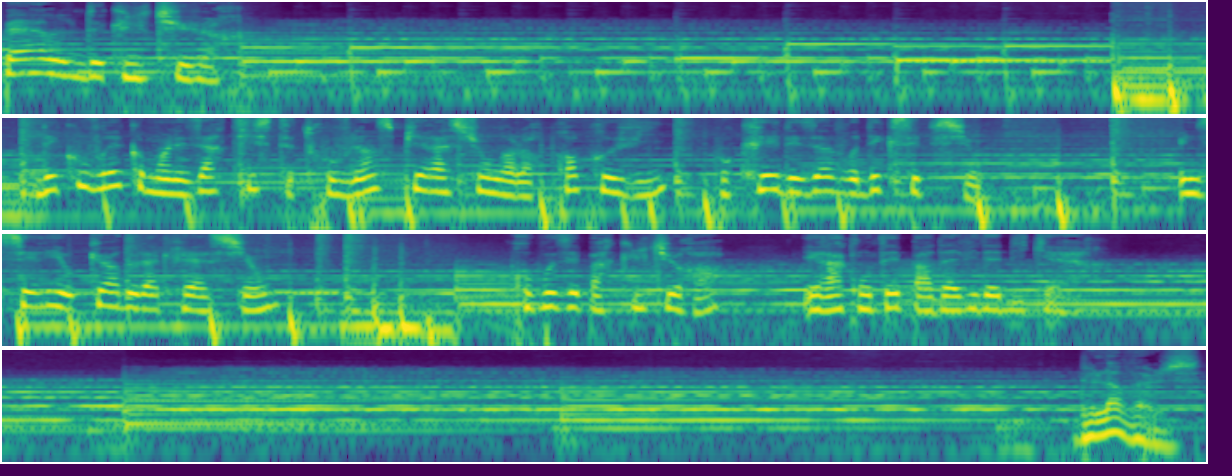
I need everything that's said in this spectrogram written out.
Perles de culture. Découvrez comment les artistes trouvent l'inspiration dans leur propre vie pour créer des œuvres d'exception. Une série au cœur de la création, proposée par Cultura et racontée par David Abiker. The Lovers,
